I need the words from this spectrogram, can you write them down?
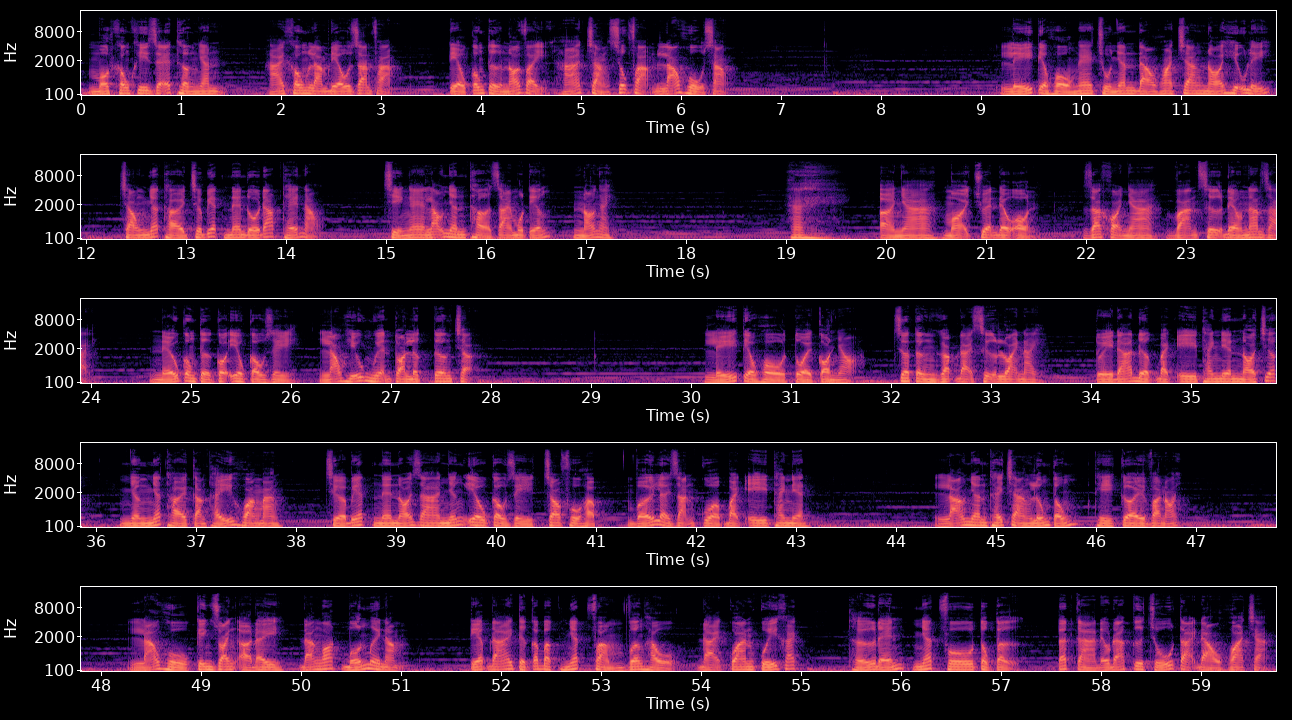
Một không khí dễ thường nhân, Hai không làm điều gian phạm. Tiểu công tử nói vậy há chẳng xúc phạm lão hủ sao? Lý Tiểu Hổ nghe chủ nhân đào hoa trang nói hữu lý, Trong nhất thời chưa biết nên đối đáp thế nào. Chỉ nghe lão nhân thở dài một tiếng, Nói ngay. Ở nhà, mọi chuyện đều ổn. Ra khỏi nhà, vạn sự đều nan giải. Nếu công tử có yêu cầu gì, Lão hữu nguyện toàn lực tương trợ. Lý Tiểu Hồ tuổi còn nhỏ, Chưa từng gặp đại sự loại này. Tuy đã được bạch y thanh niên nói trước, Nhưng nhất thời cảm thấy hoang mang. Chưa biết nên nói ra những yêu cầu gì cho phù hợp Với lời dặn của bạch y thanh niên. Lão nhân thấy chàng lúng túng Thì cười và nói Lão Hủ kinh doanh ở đây đã ngót 40 năm. Tiếp đãi từ các bậc nhất phẩm vương hầu, Đại quan quý khách, Thứ đến nhất phu tục tử. Tất cả đều đã cư trú tại đào Hoa Trạng.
